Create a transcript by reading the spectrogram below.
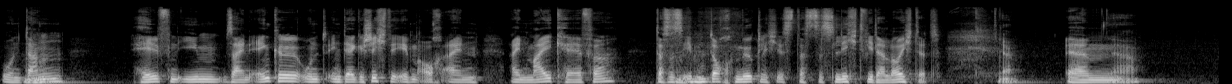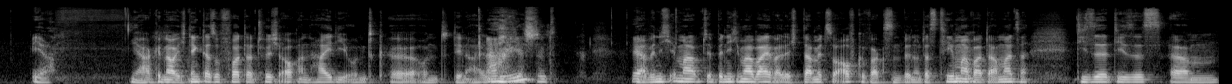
Und dann mhm helfen ihm sein Enkel und in der Geschichte eben auch ein, ein Maikäfer, dass es mhm. eben doch möglich ist, dass das Licht wieder leuchtet. Ja. Ähm, ja. Ja. Ja, genau. Ich denke da sofort natürlich auch an Heidi und, äh, und den Alben. Ach, ja, stimmt. Ja, bin ich immer, bin ich immer bei, weil ich damit so aufgewachsen bin. Und das Thema mhm. war damals diese, dieses ähm,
